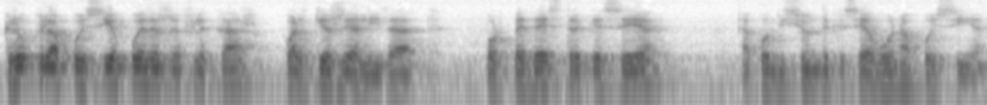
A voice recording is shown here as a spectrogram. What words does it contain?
Creo que la poesía puede reflejar cualquier realidad, por pedestre que sea, a condición de que sea buena poesía.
